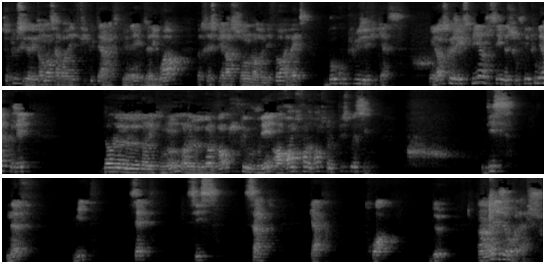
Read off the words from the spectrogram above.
Surtout si vous avez tendance à avoir des difficultés à respirer, vous allez voir, votre respiration lors de l'effort, va être beaucoup plus efficace. Et lorsque j'expire, j'essaie de souffler tout l'air que j'ai dans, le, dans les poumons, dans le, ventre, tout ce que vous voulez, en rentrant le ventre le plus possible. 10, 9, 8, 7, 6, 5, 4, 3, 2, 1 et je relâche.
